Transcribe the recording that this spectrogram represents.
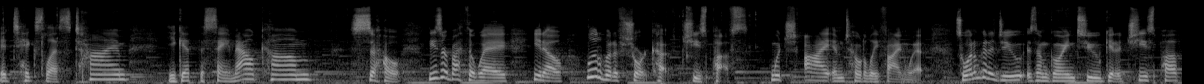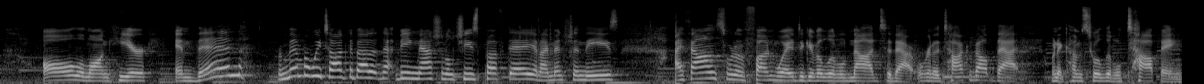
it takes less time. You get the same outcome. So these are, by the way, you know, a little bit of shortcut cheese puffs, which I am totally fine with. So what I'm gonna do is I'm going to get a cheese puff all along here. And then, remember we talked about it being National Cheese Puff Day and I mentioned these? I found sort of a fun way to give a little nod to that. We're gonna talk about that when it comes to a little topping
